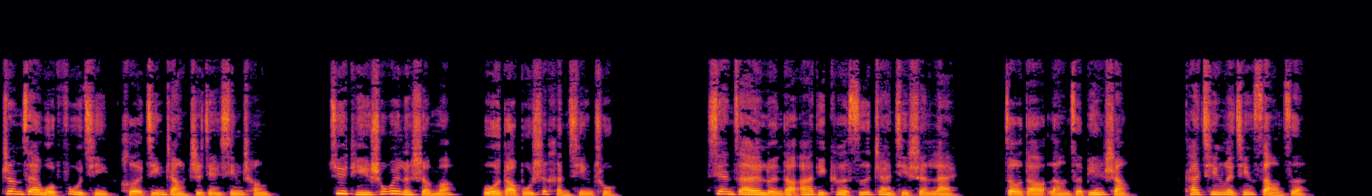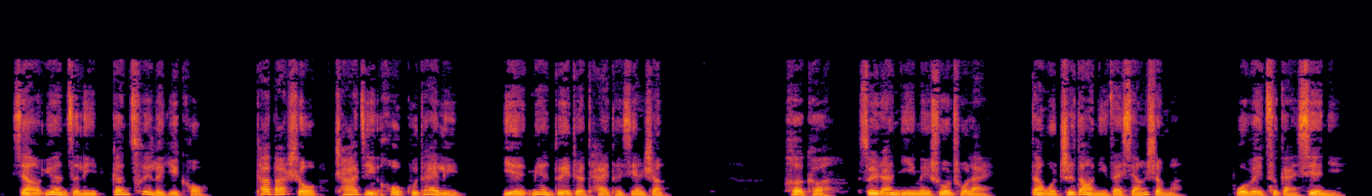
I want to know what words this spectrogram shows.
正在我父亲和警长之间形成，具体是为了什么，我倒不是很清楚。现在轮到阿迪克斯站起身来，走到廊子边上，他清了清嗓子，向院子里干啐了一口。他把手插进后裤袋里，也面对着泰特先生。赫克，虽然你没说出来。但我知道你在想什么，我为此感谢你，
